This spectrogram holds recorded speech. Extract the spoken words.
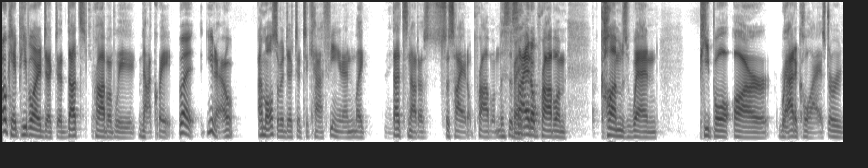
okay, people are addicted. That's probably not great, but you know, I'm also addicted to caffeine, and like that's not a societal problem. The societal right. problem comes when people are radicalized or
